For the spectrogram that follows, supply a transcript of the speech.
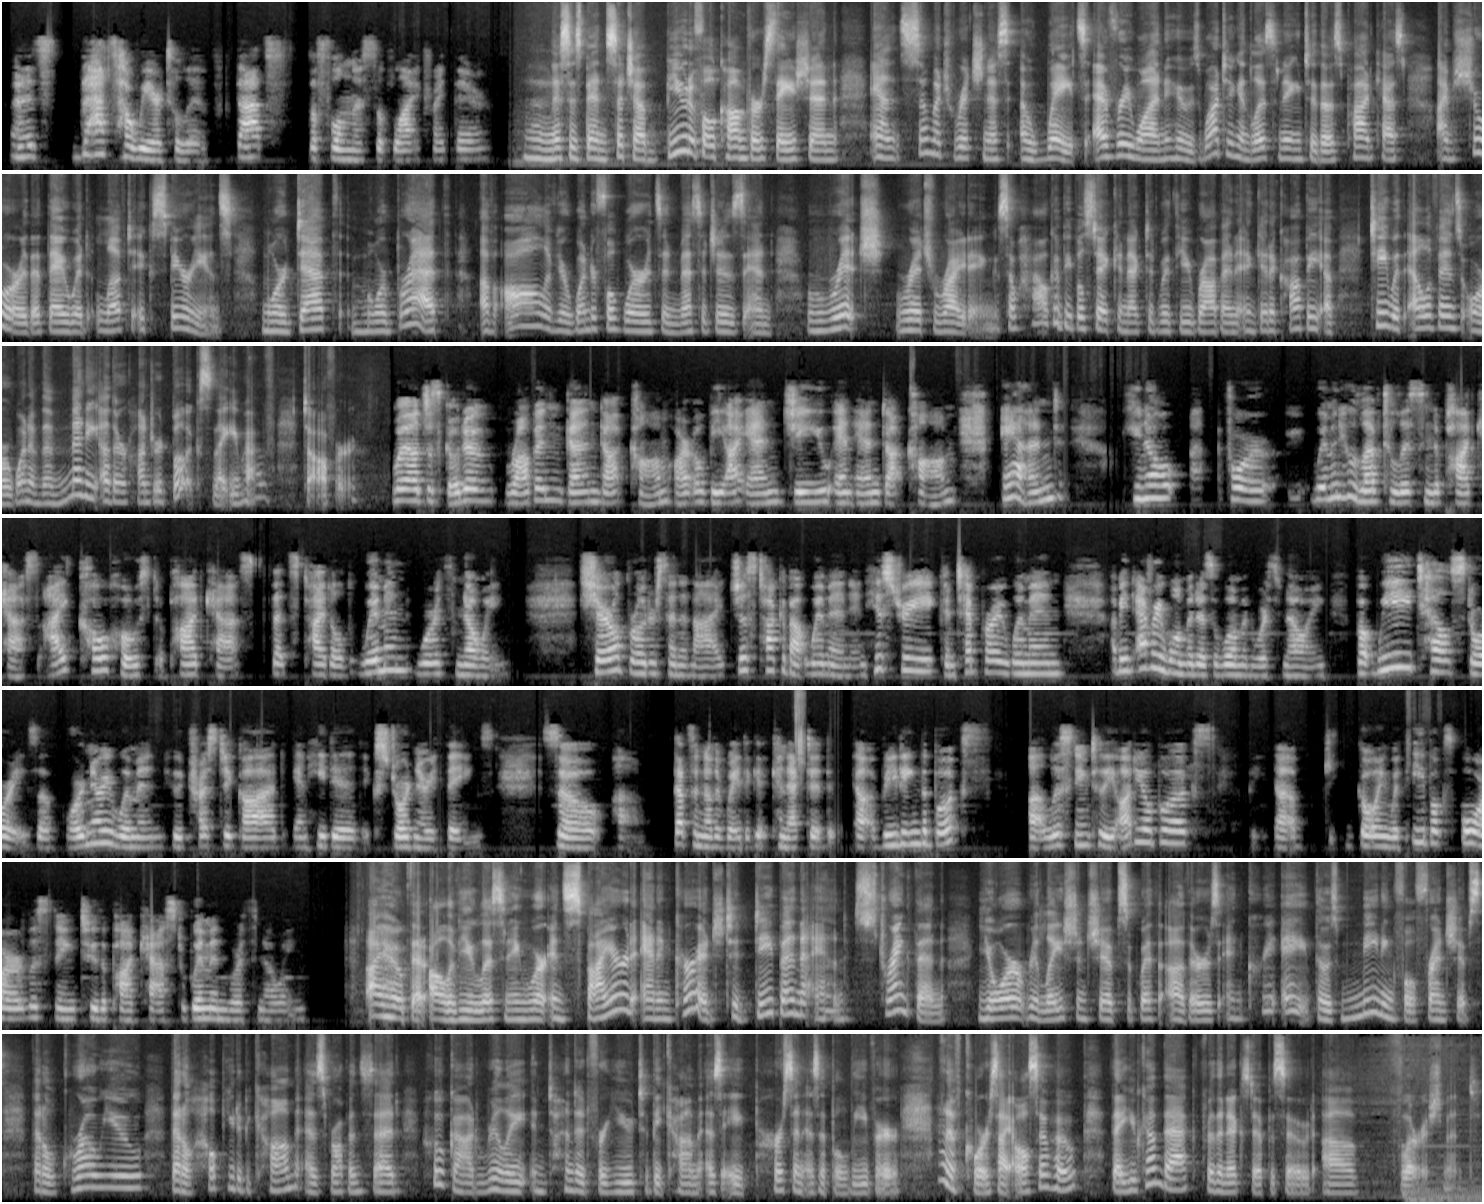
And it's that's how we are to live. That's the fullness of life right there. Mm, this has been such a beautiful conversation, and so much richness awaits everyone who's watching and listening to this podcast. I'm sure that they would love to experience more depth, more breadth of all of your wonderful words and messages and rich, rich writing. So, how can people stay connected with you, Robin, and get a copy of Tea with Elephants or one of the many other hundred books that you have to offer? Well, just go to robingunn.com, R O B I N G U N N.com. And, you know, for women who love to listen to podcasts, I co host a podcast that's titled Women Worth Knowing. Cheryl Brodersen and I just talk about women in history, contemporary women. I mean, every woman is a woman worth knowing. But we tell stories of ordinary women who trusted God and He did extraordinary things. So um, that's another way to get connected. Uh, reading the books, uh, listening to the audiobooks, uh, going with ebooks, or listening to the podcast Women Worth Knowing. I hope that all of you listening were inspired and encouraged to deepen and strengthen your relationships with others and create those meaningful friendships that'll grow you, that'll help you to become, as Robin said, who God really intended for you to become as a person, as a believer. And of course, I also hope that you come back for the next episode of Flourish-Meant.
